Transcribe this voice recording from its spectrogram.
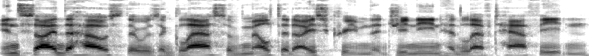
Inside the house, there was a glass of melted ice cream that Jeanine had left half-eaten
